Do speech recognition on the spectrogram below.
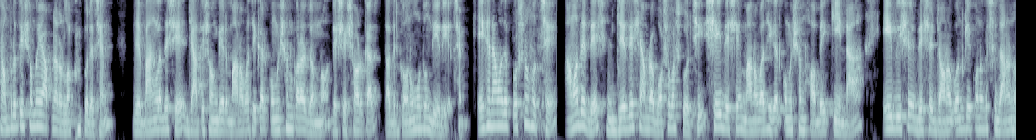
সম্প্রতি সময়ে আপনারা লক্ষ্য করেছেন যে বাংলাদেশে জাতিসংঘের মানবাধিকার কমিশন করার জন্য দেশের সরকার তাদেরকে অনুমোদন দিয়ে দিয়েছে। এখানে আমাদের প্রশ্ন হচ্ছে, আমাদের দেশ, যে দেশে আমরা বসবাস করছি, সেই দেশে মানবাধিকার কমিশন হবে কি না? এই বিষয়ে দেশের জনগণকে কোনো কিছু জানানো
